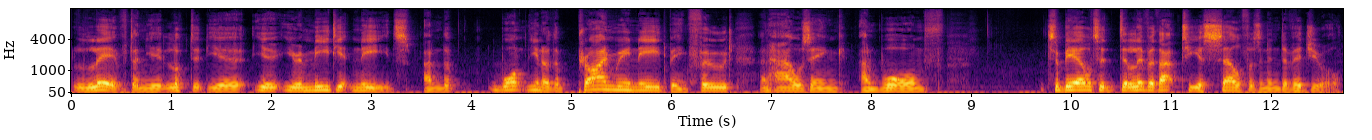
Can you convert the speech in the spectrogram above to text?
lived and you looked at your your, your immediate needs and the one, you know, the primary need being food and housing and warmth, to be able to deliver that to yourself as an individual,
